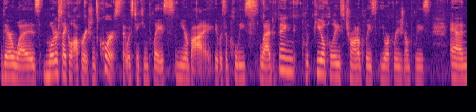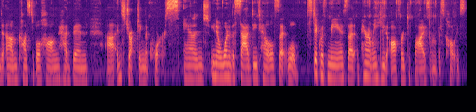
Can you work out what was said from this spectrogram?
there was motorcycle operations course that was taking place nearby. It was a police-led thing. Peel Police, Toronto Police, York Regional Police, and um, Constable Hong had been uh, instructing the course. And you know, one of the sad details that will stick with me is that apparently he'd offered to buy some of his colleagues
